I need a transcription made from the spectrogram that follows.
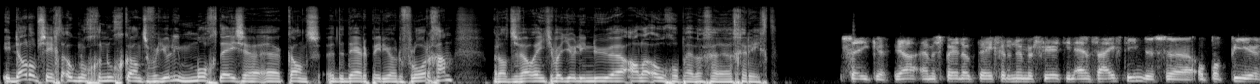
in dat opzicht ook nog genoeg kansen voor jullie. Mocht deze uh, kans de derde periode verloren gaan. Maar dat is wel eentje waar jullie nu alle ogen op hebben ge gericht. Zeker, ja. En we spelen ook tegen de nummer 14 en 15. Dus op papier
